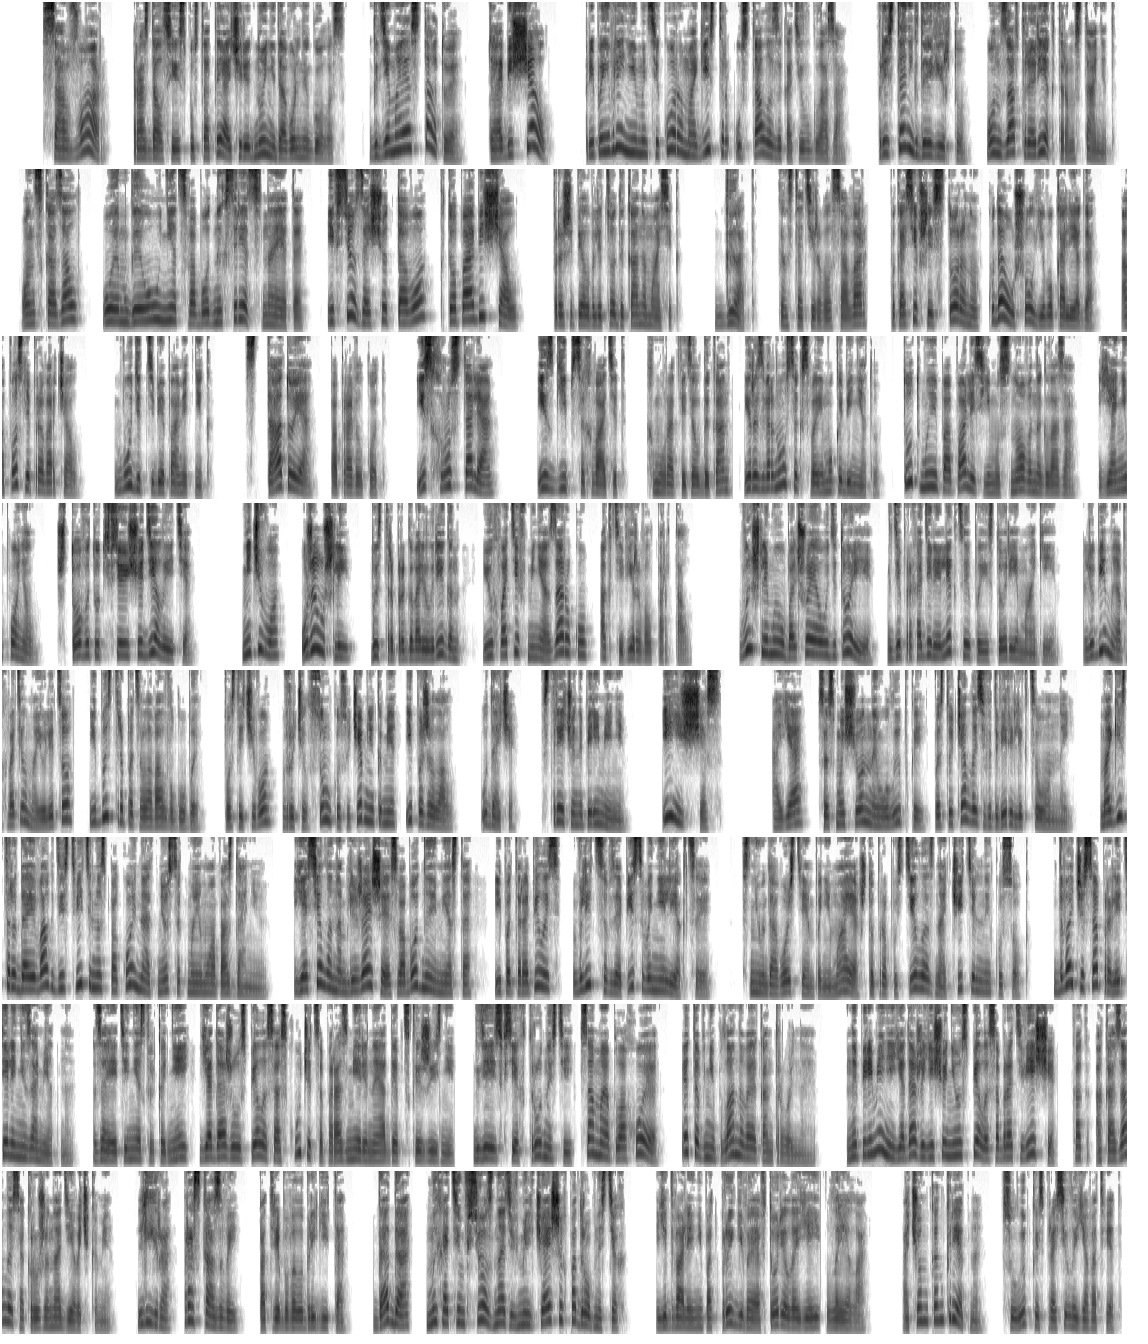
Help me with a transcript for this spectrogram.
"Савар!" раздался из пустоты очередной недовольный голос. "Где моя статуя? Ты обещал?" При появлении Мантикора магистр устало закатил глаза. "Пристань к Девирту, он завтра ректором станет". Он сказал: "У МГУ нет свободных средств на это, и все за счет того, кто пообещал, прошипел в лицо декана Масик. Гад, констатировал Савар, покосившись в сторону, куда ушел его коллега, а после проворчал: "Будет тебе памятник". "Статуя", поправил кот. "Из хрусталя. Из гипса хватит", хмуро ответил декан и развернулся к своему кабинету. Тут мы и попались ему снова на глаза. Я не понял, что вы тут все еще делаете? Ничего, уже ушли, быстро проговорил Риган и, ухватив меня за руку, активировал портал. Вышли мы у большой аудитории, где проходили лекции по истории магии. Любимый обхватил мое лицо и быстро поцеловал в губы, после чего вручил сумку с учебниками и пожелал удачи, встречу на перемене. И исчез. А я со смущенной улыбкой постучалась в дверь лекционной. Магистр Дайвак действительно спокойно отнесся к моему опозданию. Я села на ближайшее свободное место и поторопилась влиться в записывание лекции, с неудовольствием понимая, что пропустила значительный кусок. Два часа пролетели незаметно. За эти несколько дней я даже успела соскучиться по размеренной адептской жизни, где из всех трудностей самое плохое это внеплановое контрольное. На перемене я даже еще не успела собрать вещи, как оказалась окружена девочками. "Лира, рассказывай", потребовала Бригита. "Да-да, мы хотим все знать в мельчайших подробностях", едва ли не подпрыгивая, вторила ей Лейла. О чем конкретно? с улыбкой спросила я в ответ.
